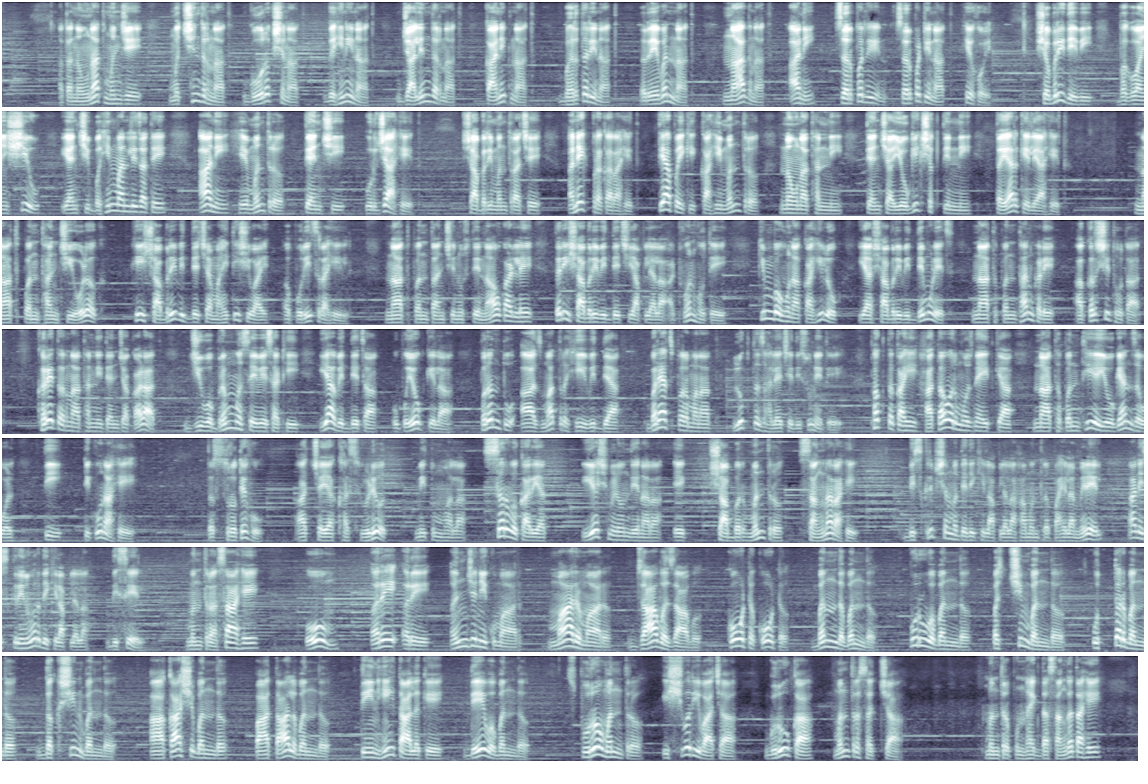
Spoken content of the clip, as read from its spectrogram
आता नवनाथ म्हणजे मच्छिंद्रनाथ गोरक्षनाथ गहिनीनाथ जालिंदरनाथ कानिपनाथ भरतरीनाथ रेवणनाथ नागनाथ आणि चरपटी चरपटीनाथ हे होय. शबरी देवी भगवान शिव यांची बहीण मानली जाते आणि हे मंत्र त्यांची ऊर्जा आहेत. शाबरी मंत्राचे अनेक प्रकार आहेत. त्यापैकी काही मंत्र नवनाथांनी त्यांच्या योगिक शक्तींनी तयार केले आहेत. नाथपंथांची ओळख ही शाबरी विद्येच्या माहितीशिवाय अपुरीच राहील. नाथपंथांचे नुसते नाव काढले तरी शाबरी विद्येची आपल्याला आठवण होते. किंबहुना काही लोक या शाबरी विद्येमुळेच नाथपंथांकडे आकर्षित होतात. खरे तर नाथांनी त्यांच्या काळात जीव ब्रह्मसेवेसाठी या विद्येचा उपयोग केला परंतु आज मात्र ही विद्या बऱ्याच प्रमाणात लुप्त झाल्याचे दिसून येते. फक्त काही हातावर मोजण्या इतक्या नाथपंथीय योग्यांजवळ ती टिकून आहे. तर श्रोते हो आजच्या या खास व्हिडिओत मी तुम्हाला सर्व कार्यात यश मिळवून देणारा एक शाबर मंत्र सांगणार आहे. डिस्क्रिप्शनमध्ये देखील आपल्याला हा मंत्र पाहायला मिळेल आणि स्क्रीनवर देखील आपल्याला दिसेल. मंत्र असा आहे ओम अरे अरे अंजनी कुमार मार मार जाव जाव कोट कोट बंद बंद पूर्व बंद पश्चिम बंद उत्तर बंद दक्षिण बंद आकाश बंद पाताल बंद तिन्ही तालके देव बंद. स्फुरो मंत्र ईश्वरी वाचा गुरु का मंत्र सच्चा. मंत्र पुन्हा एकदा सांगत आहे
